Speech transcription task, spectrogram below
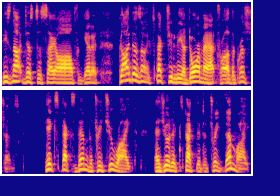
He's not just to say, oh, forget it. God doesn't expect you to be a doormat for other Christians. He expects them to treat you right as you'd expect it to treat them right.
